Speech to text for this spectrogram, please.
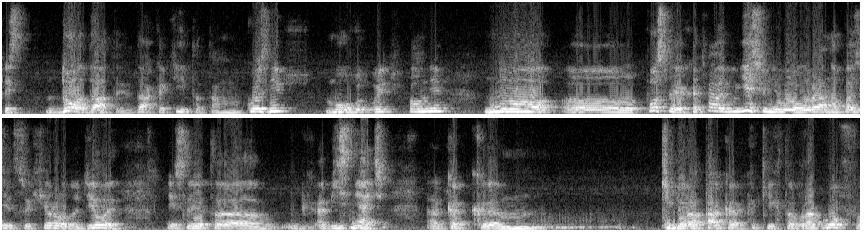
То есть до даты, да, какие-то там козни могут быть вполне, но э, после, хотя есть у него уран оппозицию Херону делает, если это объяснять э, как э, кибератака каких-то врагов, э,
